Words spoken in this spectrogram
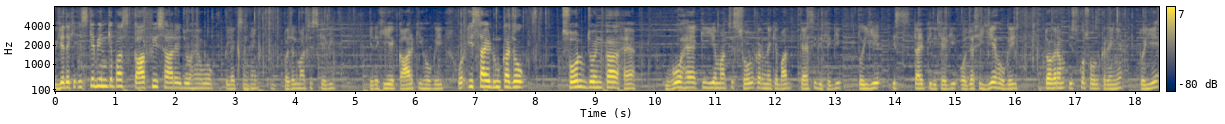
ये देखिए, इसके भी इनके पास काफ़ी सारे जो हैं, वो कलेक्शन हैं पजल माचिस के भी। ये देखिए ये कार की हो गई। और इस साइड उनका जो सोल्व जो इनका है वो है कि ये माचिस सोल्व करने के बाद कैसी दिखेगी? तो ये इस टाइप की दिखेगी। और जैसे ये हो गई तो अगर हम इसको सोल्व करेंगे तो ये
